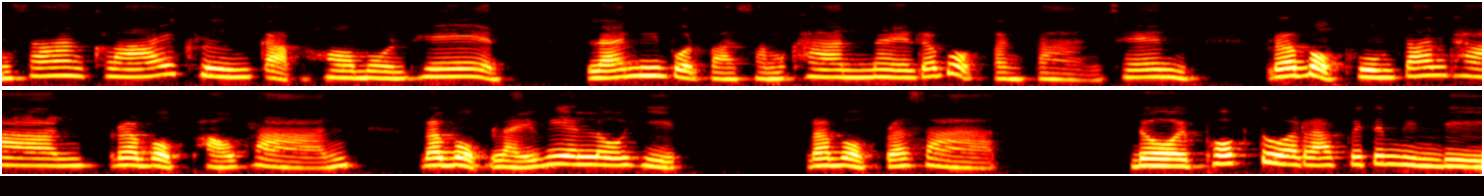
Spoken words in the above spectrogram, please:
งสร้างคล้ายคลึงกับฮอร์โมนเพศ และมีบทบาทสำคัญในระบบต่างๆ เช่น ระบบภูมิต้านทาน ระบบเผาผลาญ ระบบไหลเวียนโลหิต ระบบประสาท โดยพบตัวรับวิตามินดี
